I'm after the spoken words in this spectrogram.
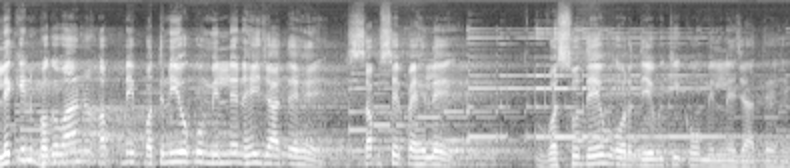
लेकिन भगवान अपने पत्नियों को मिलने नहीं जाते हैं। सबसे पहले वसुदेव और देवकी को मिलने जाते हैं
